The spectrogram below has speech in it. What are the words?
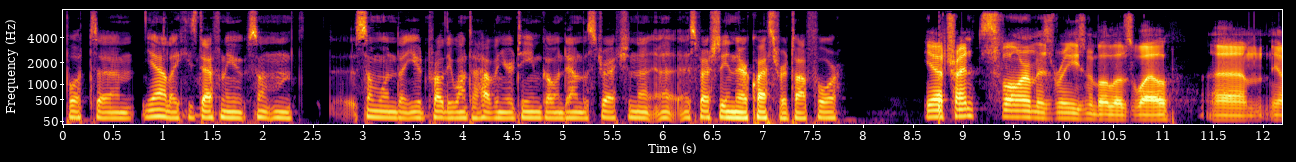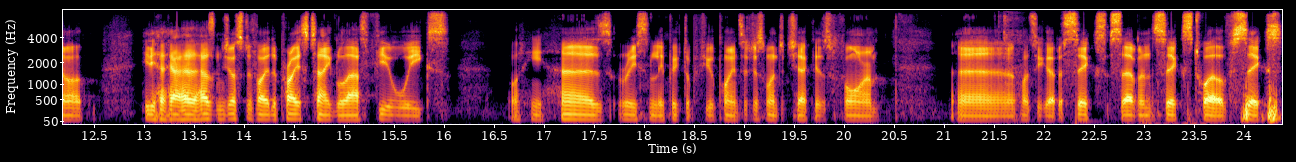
But um, yeah, like he's definitely something, someone that you'd probably want to have in your team going down the stretch, and then, uh, especially in their quest for a top four. Yeah, Trent's form is reasonable as well. Um, you know, he ha- hasn't justified the price tag the last few weeks, but he has recently picked up a few points. I just want to check his form. Uh, what's he got? A 6, 7, 6, 12, 6.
